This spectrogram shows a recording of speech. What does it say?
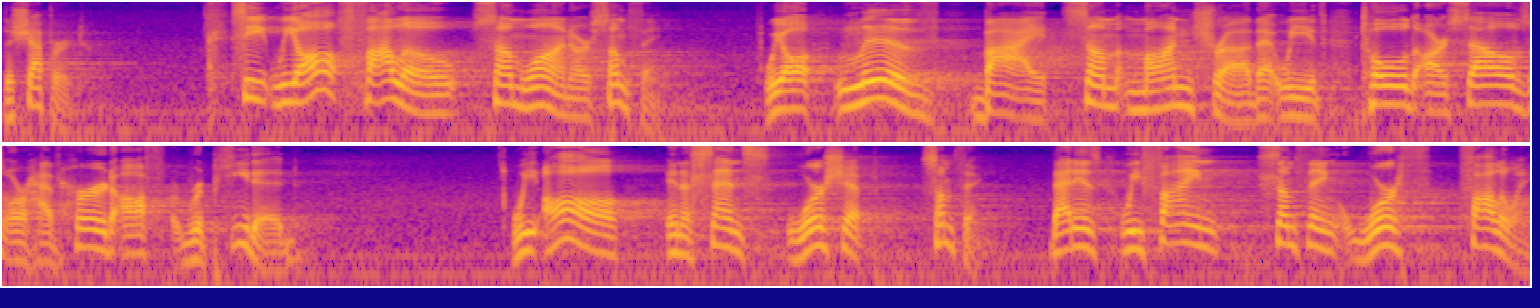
the shepherd. See, we all follow someone or something. We all live by some mantra that we've told ourselves or have heard off repeated. We all, in a sense, worship something. That is, we find something worth following.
